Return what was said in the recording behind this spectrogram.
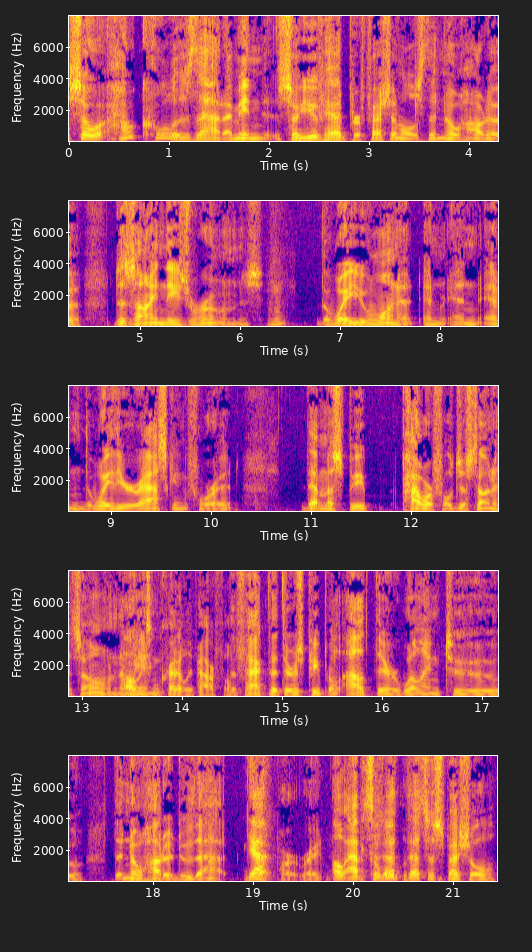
So how cool is that? I mean, so you've had professionals that know how to design these rooms Mm-hmm. the way you want it and, and, and the way that you're asking for it. That must be powerful just on its own. I oh, mean, it's incredibly powerful. the fact that there's people out there willing to that know how to do that. Yeah. that part, right? Oh, 'Cause that- absolutely. that's a special.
